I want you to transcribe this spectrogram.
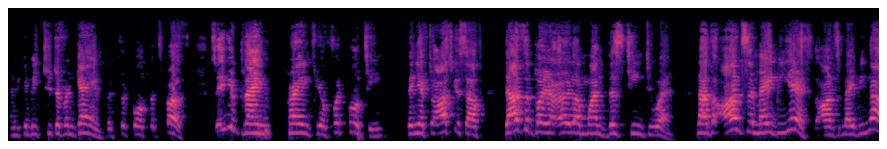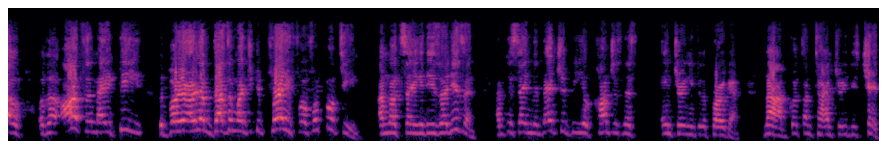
and it can be two different games, but football fits both. So if you're playing, praying for your football team, then you have to ask yourself, does the Borei Olam want this team to win? Now, the answer may be yes, the answer may be no, or the answer may be the Borei Olam doesn't want you to pray for a football team. I'm not saying it is or it isn't. I'm just saying that that should be your consciousness entering into the program. Now, I've got some time to read this chat.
